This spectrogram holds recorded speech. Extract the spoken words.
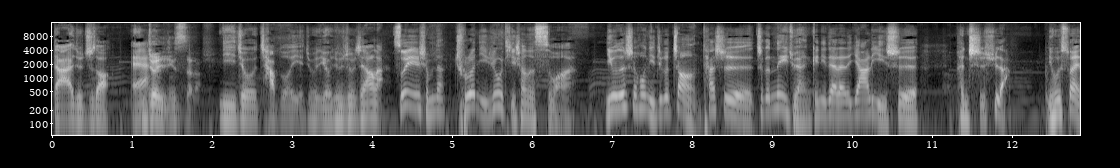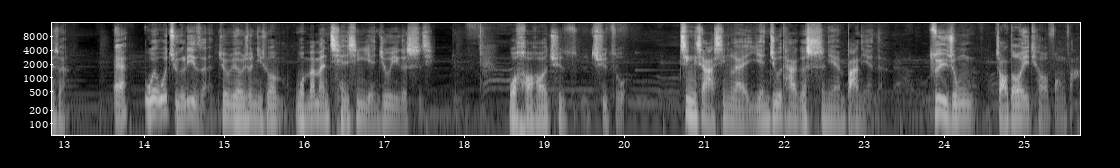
大家就知道，哎你，就已经死了。你就差不多也就也就就这样了。所以什么呢？除了你肉体上的死亡啊，你有的时候你这个账它是这个内卷给你带来的压力是很持续的，你会算一算。哎，我我举个例子，就比如说你说我慢慢潜心研究一个事情，我好好去去做，静下心来研究它个十年八年的，最终找到一条方法，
